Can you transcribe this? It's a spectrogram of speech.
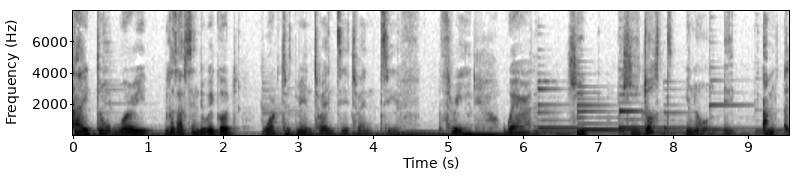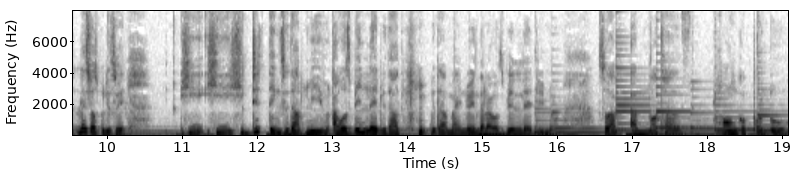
I don't worry because I've seen the way God worked with me in 2023, where He he just, you know, um, let's just put it this way. He he he did things without me. I was being led without without my knowing that I was being led. You know, so I'm, I'm not as hung up on oh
